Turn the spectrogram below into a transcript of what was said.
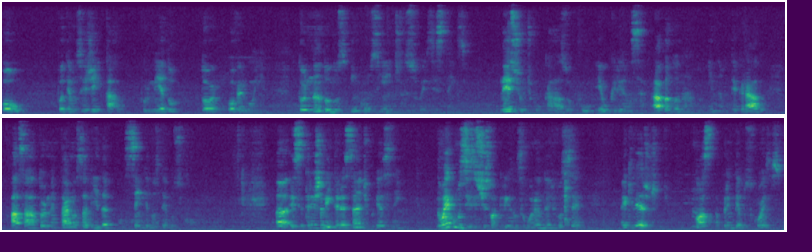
Ou podemos rejeitá-la por medo, dor ou vergonha, tornando-nos inconscientes de sua existência. Neste último caso, o eu criança abandonado e não integrado passa a atormentar nossa vida sem que nos demos conta. Uh, esse trecho é interessante porque, assim, não é como se existisse uma criança morando dentro de você. É que, veja, gente, nós aprendemos coisas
